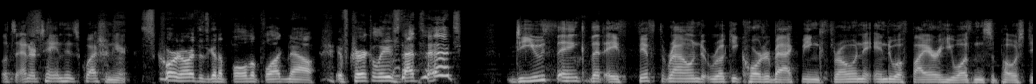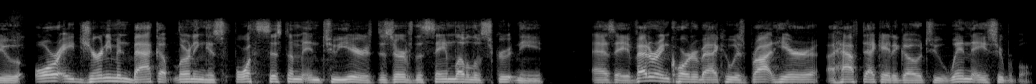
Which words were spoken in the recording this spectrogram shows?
Let's entertain his question here. SKOR North is going to pull the plug now. If Kirk leaves, that's it. Do you think that a fifth round rookie quarterback being thrown into a fire he wasn't supposed to, or a journeyman backup learning his fourth system in two years, deserves the same level of scrutiny as a veteran quarterback who was brought here a half decade ago to win a Super Bowl?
